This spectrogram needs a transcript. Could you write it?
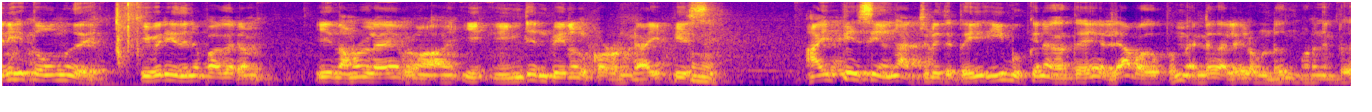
എനിക്ക് തോന്നുന്നത് ഇവർ ഇതിന് പകരം ഈ നമ്മളുടെ ഇന്ത്യൻ പീനൽ കോഡുണ്ട് I P C I P C അങ്ങ് അച്ചടിച്ചിട്ട് ഈ ബുക്കിനകത്തെ എല്ലാ വകുപ്പും എന്റെ തലയിലുണ്ട് എന്ന് പറഞ്ഞിട്ട്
